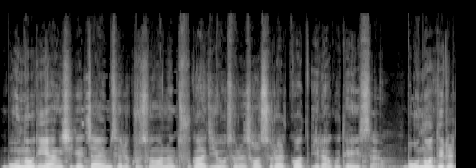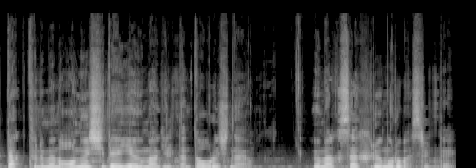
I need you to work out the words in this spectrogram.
모노디 양식의 짜임새를 구성하는 두 가지 요소를 서술할 것이라고 되어 있어요. 모노디를 딱 들으면 어느 시대의 음악이 일단 떠오르시나요? 음악사 흐름으로 봤을 때.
